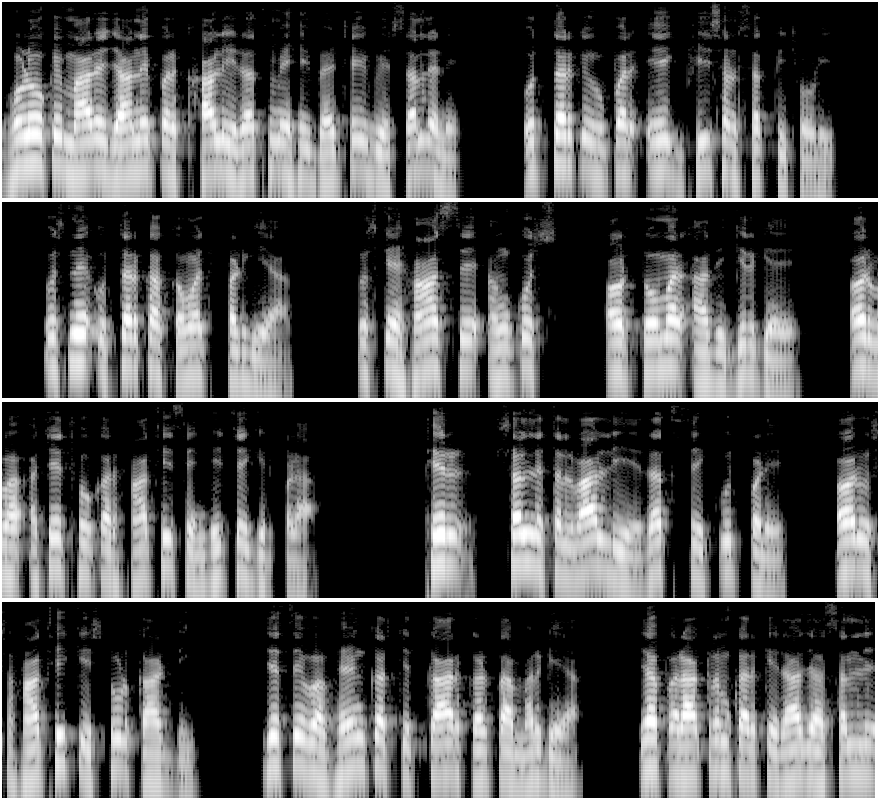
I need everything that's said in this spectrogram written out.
घोड़ों के मारे जाने पर खाली रथ में ही बैठे हुए शल्य ने उत्तर के ऊपर एक भीषण शक्ति छोड़ी। उसने उत्तर का कवच फट गया। उसके हाथ से अंकुश और तोमर आदि गिर गए और वह अचेत होकर हाथी से नीचे गिर पड़ा। फिर शल्य तलवार लिए रथ से कूद पड़े और उस हाथी की सुड़ काट दी, जिससे वह भयंकर चित्कार करता मर गया। यह पराक्रम करके राजा शल्य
